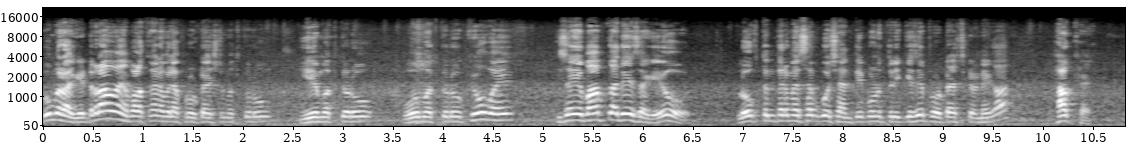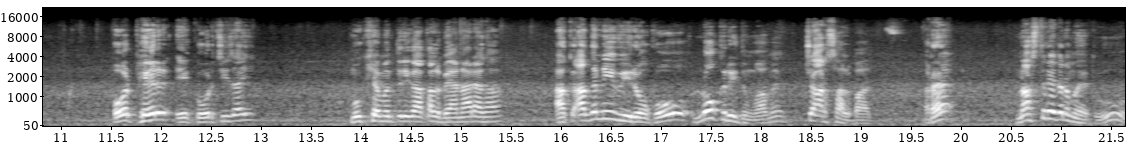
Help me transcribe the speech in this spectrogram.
गुमराह के डरावे हैं बड़का ने बोला प्रोटेस्ट मत करो, ये मत करो, वो मत करो। क्यों भाई? किसा ये बाप का देश है गे हो लोकतंत्र में सबको शांतिपूर्ण तरीके से प्रोटेस्ट करने का हक है। और फिर एक और चीज़ आई। मुख्यमंत्री का कल बयान आ रहा था अग्निवीरों को नौकरी दूँगा मैं चार साल बाद। अरे नास्त्रे धर्म है तू?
